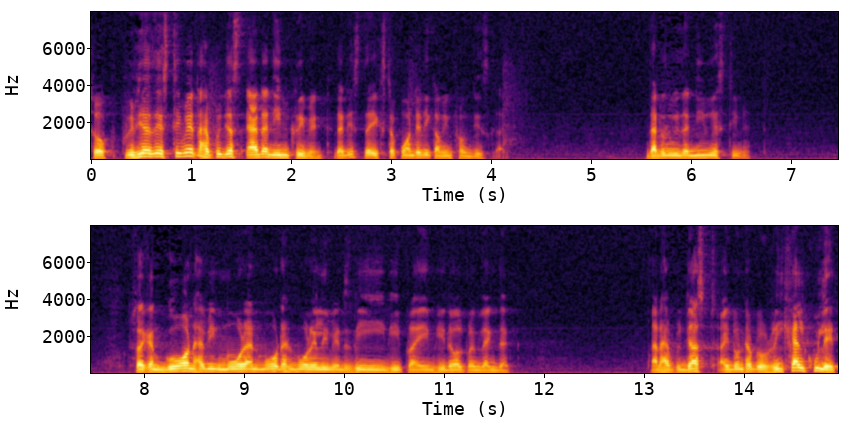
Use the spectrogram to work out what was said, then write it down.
So, previous estimate I have to just add an increment that is the extra quantity coming from this guy. That will be the new estimate. So, I can go on having more and more and more elements v, v prime, v double prime like that and I have to just I do not have to recalculate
